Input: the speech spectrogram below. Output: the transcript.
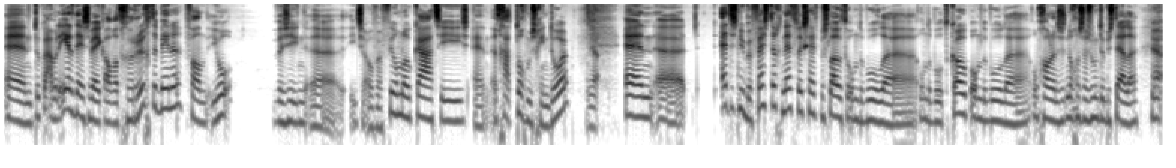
En toen kwamen er eerder deze week al wat geruchten binnen van, joh, we zien eh, iets over filmlocaties en het gaat toch misschien door. Ja. En eh, het is nu bevestigd. Netflix heeft besloten om de boel, eh, om de boel te kopen, om, de boel, om gewoon een, nog een seizoen te bestellen. Ja.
